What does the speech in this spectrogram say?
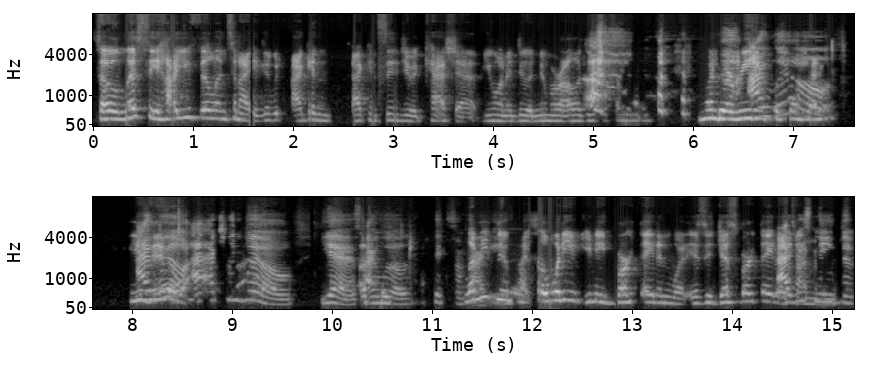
So let's see how are you feeling tonight? I can i can send you a cash app. You want to do a numerology for somebody? You want to do a reading I will. You I do? will. I actually will. Yes, okay. I will pick some. Let me do. So, what do you you need? Birth date and what is it? Just birth date? I just need the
